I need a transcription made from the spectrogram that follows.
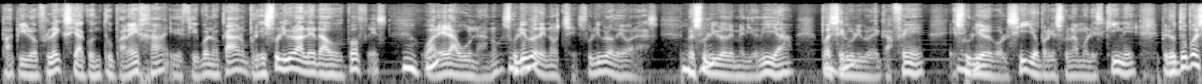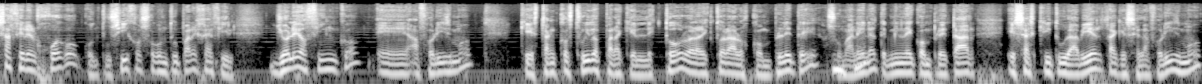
papiroflexia con tu pareja y decir, bueno, claro, porque es un libro a leer a dos voces o a leer a una, ¿no? Es un libro de noche, es un libro de horas, no es un libro de mediodía, puede ser un libro de café, es un libro de bolsillo porque es una molesquine, pero tú puedes hacer el juego con tus hijos o con tu pareja, es decir, yo leo cinco eh, aforismos que están construidos para que el lector o la lectora los complete a su manera, termine de completar esa escritura abierta que es el aforismo,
